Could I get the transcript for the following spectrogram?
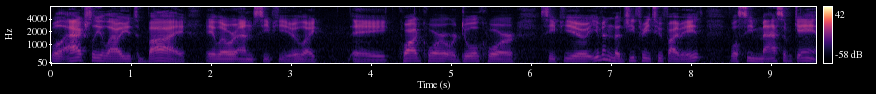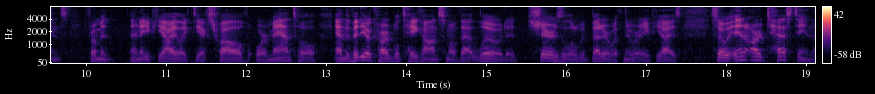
will actually allow you to buy a lower end CPU like a quad core or dual core CPU, even the G3258 will see massive gains from a, an API like DX12 or Mantle, and the video card will take on some of that load. It shares a little bit better with newer APIs. So in our testing,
